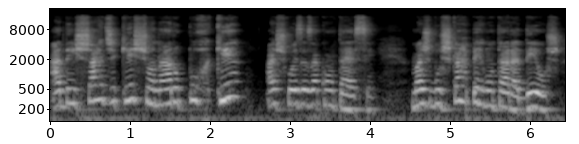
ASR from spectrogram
a deixar de questionar o porquê as coisas acontecem, mas buscar perguntar a Deus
